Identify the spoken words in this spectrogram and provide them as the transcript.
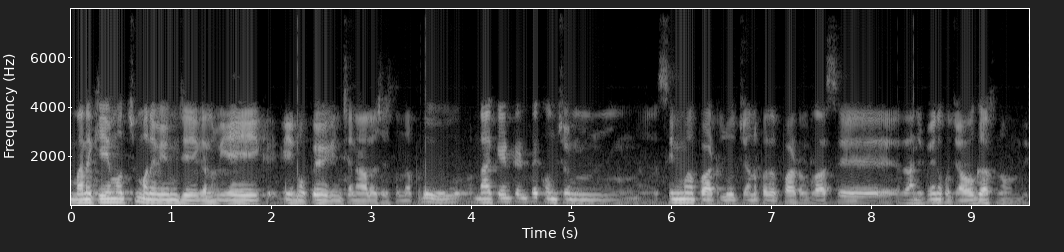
మనకేమొచ్చు మనం ఏం చేయగలం? ఏ ఏం ఉపయోగించని ఆలోచిస్తున్నప్పుడు నాకేంటంటే కొంచెం సినిమా పాటలు జానపద పాటలు రాసే దానిపైన కొంచెం అవగాహన ఉంది.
